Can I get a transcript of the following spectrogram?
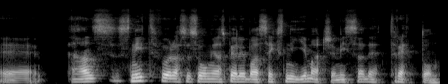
Eh, hans snitt förra säsongen, han spelade bara 6-9 matcher, missade 13. Eh,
